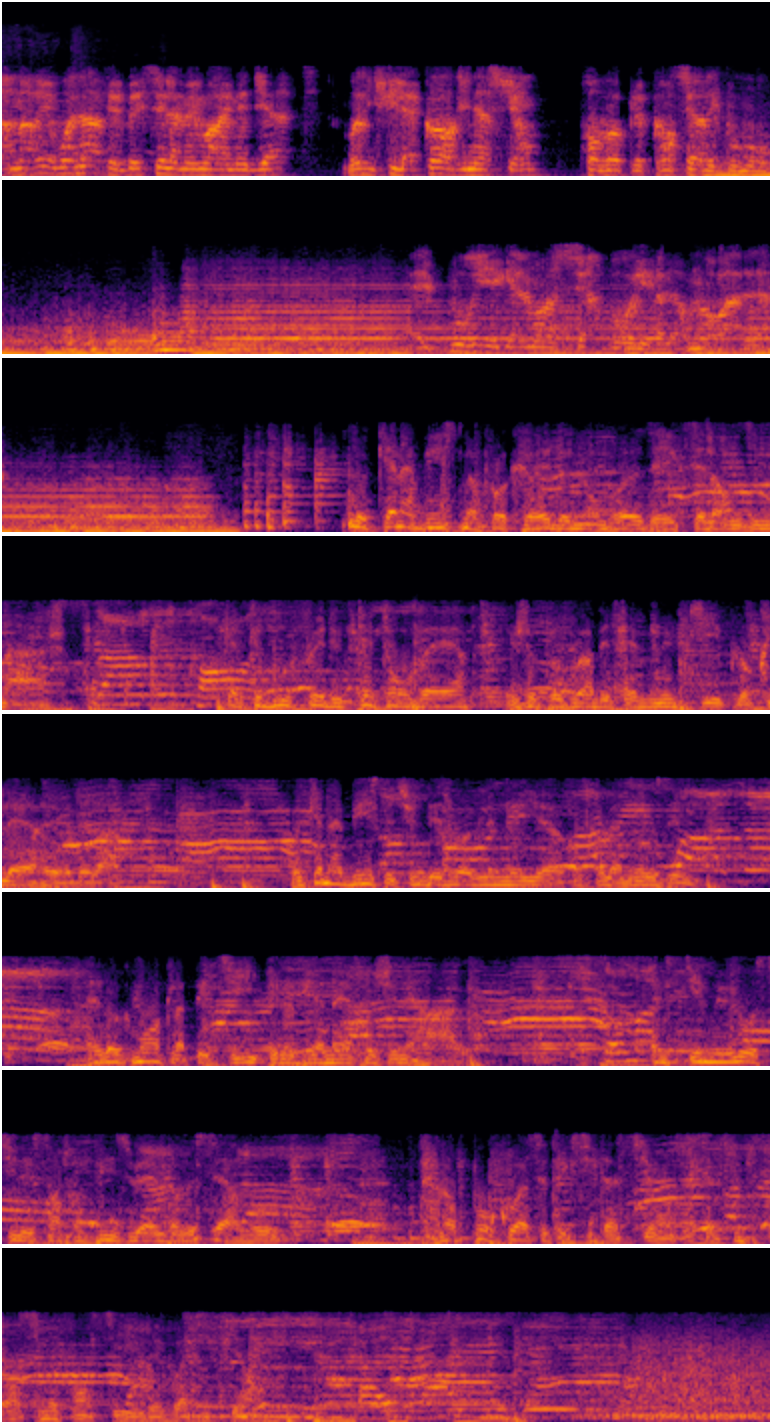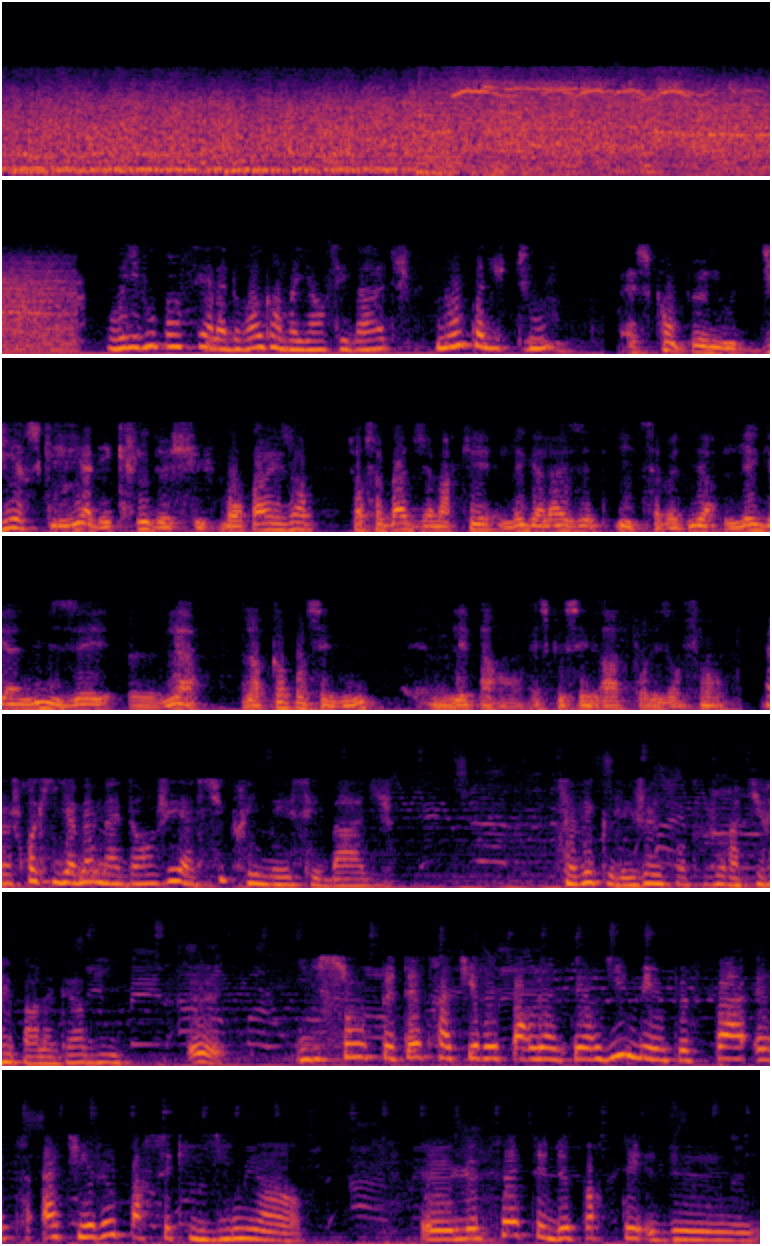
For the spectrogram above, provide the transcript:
La marijuana fait baisser la mémoire immédiate, modifie la coordination, provoque le cancer des poumons. Elle pourrit également le cerveau et les valeurs morales. Le cannabis m'a procuré de nombreuses et excellentes images. Quelques bouffées du téton vert et je peux voir des thèmes multiples au clair et au-delà. Le cannabis est une des drogues les meilleures contre la nausée. Elle augmente l'appétit et le bien-être général. Elle stimule aussi les centres visuels dans le cerveau. Alors pourquoi cette excitation sur cette substance inoffensive et gratifiante Auriez-vous pensé à la drogue en voyant ces badges? Non, pas du tout. Est-ce qu'on peut nous dire ce qu'il y a d'écrit dessus? Bon, par exemple, sur ce badge, j'ai marqué Legalize it, ça veut dire légalisez-la. Alors, qu'en pensez-vous, les parents Est-ce que c'est grave pour les enfants? Euh, Je crois qu'il y a même un danger à supprimer ces badges. Vous savez que les jeunes sont toujours attirés par l'interdit. Euh, ils sont peut-être attirés par l'interdit, mais ils ne peuvent pas être attirés par ce qu'ils ignorent. Euh, le fait de porter, de,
